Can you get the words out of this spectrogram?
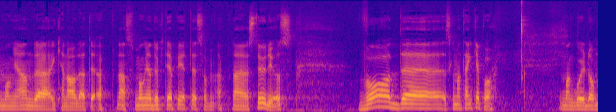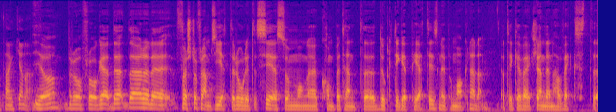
många andra kanaler att det öppnas många duktiga PT som öppnar studios. Vad ska man tänka på? Om man går i de tankarna. Ja, bra fråga. Där, där är det först och främst jätteroligt att se så många kompetenta, duktiga PTs nu på marknaden. Jag tycker verkligen den har växt uh,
